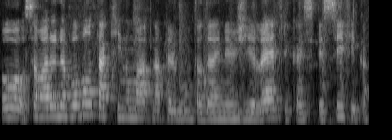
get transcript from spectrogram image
Ô, Samarana, eu vou voltar aqui numa, na pergunta da energia elétrica específica.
